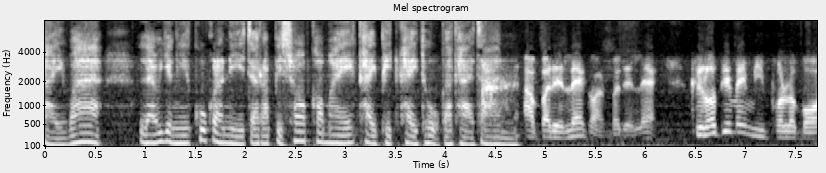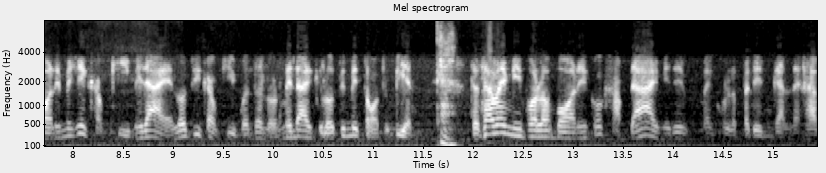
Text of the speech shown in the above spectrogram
สัยว่า แล้วอย่างนี้คู่กรณีจะรับผิดชอบเขาไหมใครผิดใครถูกอะค่ะอาจารย์เอาประเด็นแรกก่อนประเด็นแรก คือรถที่ไม่มีพรบนี่ไม่ใช่ขับขี่ไม่ได้ รถที่ขับขี่บนถนนไม่ได้คือรถที่ไม่ต่อทะเบียนค่ะแต่ถ้าไม่มีพรบนี่ก็ขับได้ไม่ได้ไม่คนละประเด็นกันนะครับ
